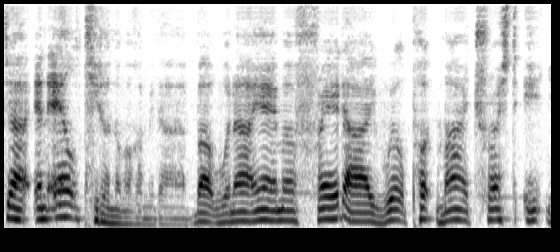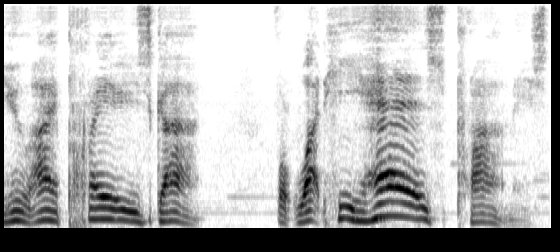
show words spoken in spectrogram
자, NLT로 넘어갑니다. But when I am afraid, I will put my trust in you. I praise God for what He has promised.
